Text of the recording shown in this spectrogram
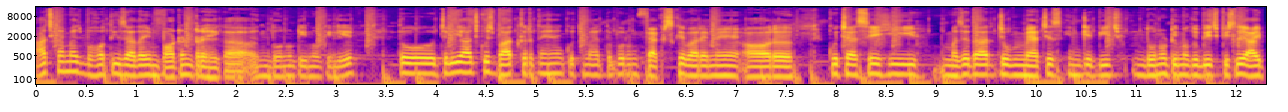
आज का मैच बहुत ही ज़्यादा इंपॉर्टेंट रहेगा इन दोनों टीमों के लिए। तो चलिए आज कुछ बात करते हैं कुछ महत्वपूर्ण फैक्ट्स के बारे में। और कुछ ऐसे ही मज़ेदार जो मैचेस इनके बीच, दोनों टीमों के बीच पिछले आई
